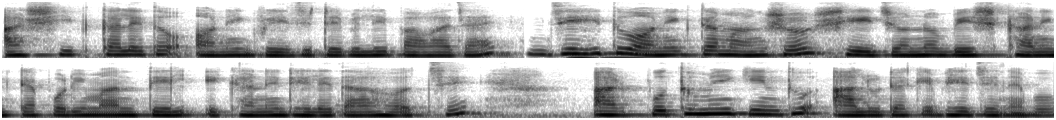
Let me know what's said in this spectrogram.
আর শীতকালে তো অনেক ভেজিটেবলই পাওয়া যায়। যেহেতু অনেকটা মাংস, সেই জন্য বেশ খানিকটা পরিমাণ তেল এখানে ঢেলে দেওয়া হচ্ছে। আর প্রথমেই কিন্তু আলুটাকে ভেজে নেব।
